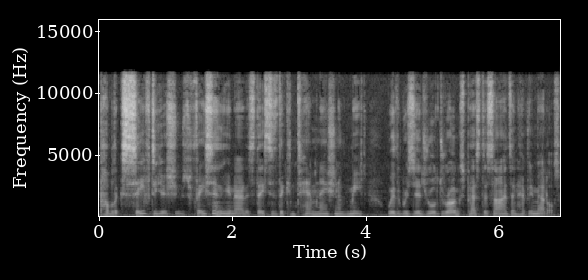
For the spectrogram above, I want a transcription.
public safety issues facing the United States is the contamination of meat with residual drugs, pesticides, and heavy metals.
